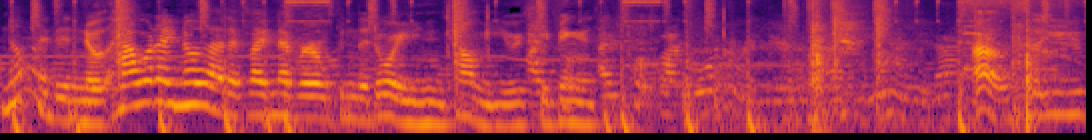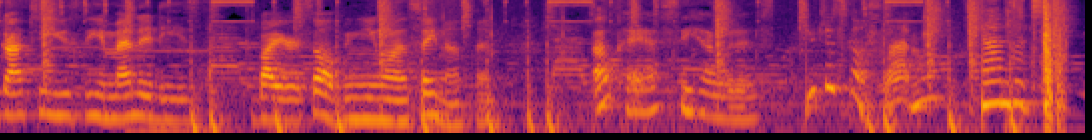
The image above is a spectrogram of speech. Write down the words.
No, I didn't know. How would I know that if I never opened the door? You didn't tell me you were keeping it. I put my water in here. Oh, so you got to use the amenities by yourself and you want to say nothing. Okay, I see how it is. You're just gonna slap me? And a TV.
